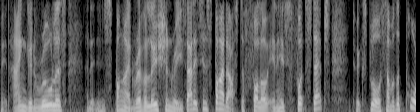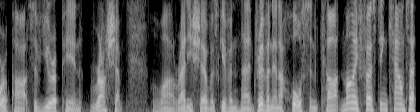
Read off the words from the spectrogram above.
It angered rulers and it inspired revolutionaries, and it's inspired us to follow in his footsteps to explore some of the poorer parts of European Russia. Well, while Radishchev was given uh, driven in a horse and cart, my first encounter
